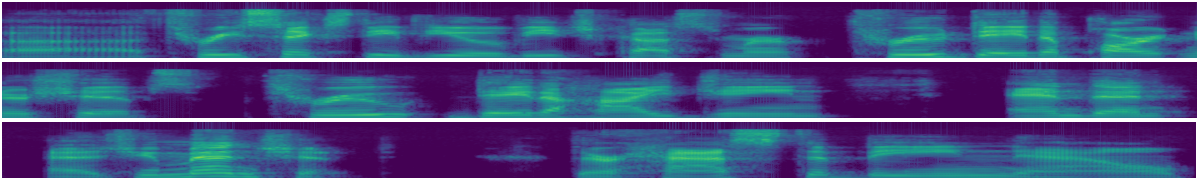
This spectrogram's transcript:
uh, 360 view of each customer through data partnerships, through data hygiene. And then, as you mentioned, there has to be now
